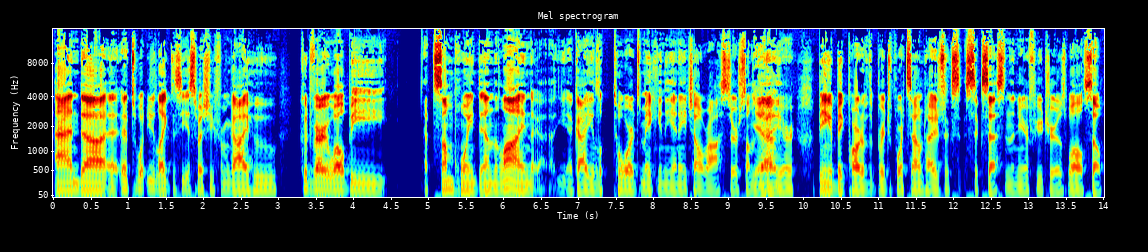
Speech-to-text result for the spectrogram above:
and uh, it's what you like to see, especially from a guy who could very well be at some point down the line uh, a guy you look towards making the NHL roster someday Yeah. or being a big part of the Bridgeport Sound Tigers' suc- success in the near future as well. So,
